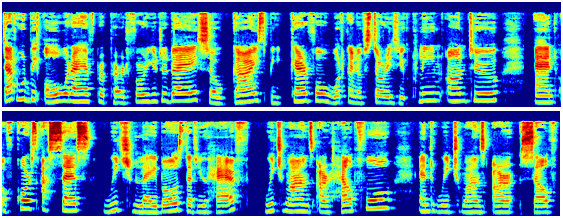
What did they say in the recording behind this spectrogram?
That would be all what I have prepared for you today. So, guys, be careful what kind of stories you cling onto, and of course, assess which labels that you have, which ones are helpful, and which ones are self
